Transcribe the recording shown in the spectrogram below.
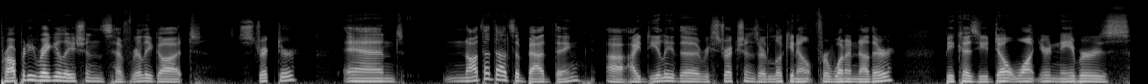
Property regulations have really got stricter and not that that's a bad thing. Uh, ideally, the restrictions are looking out for one another because you don't want your neighbors'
